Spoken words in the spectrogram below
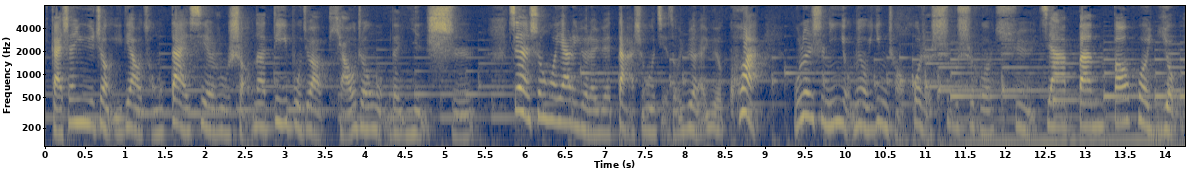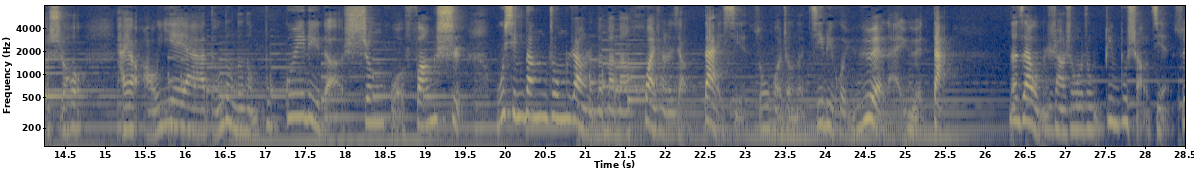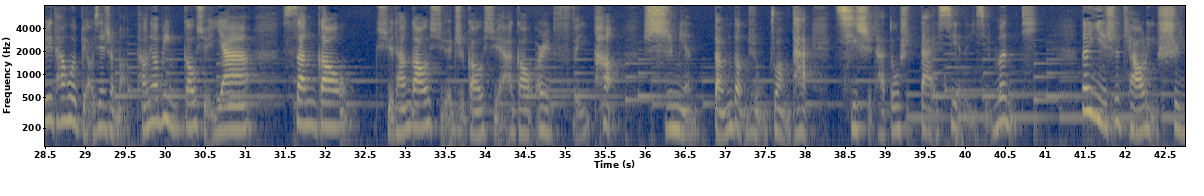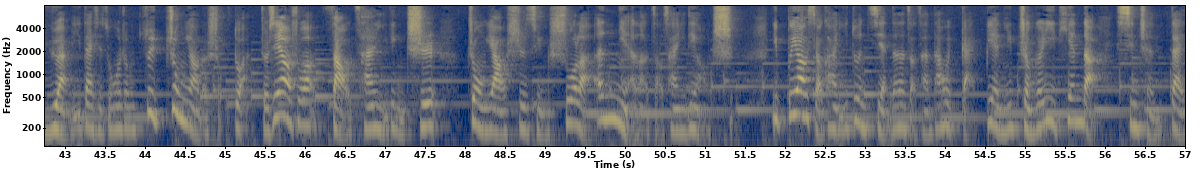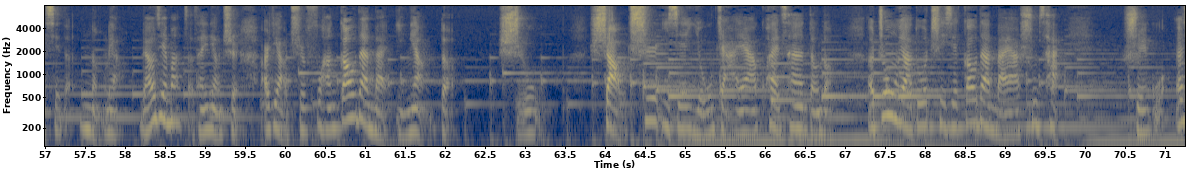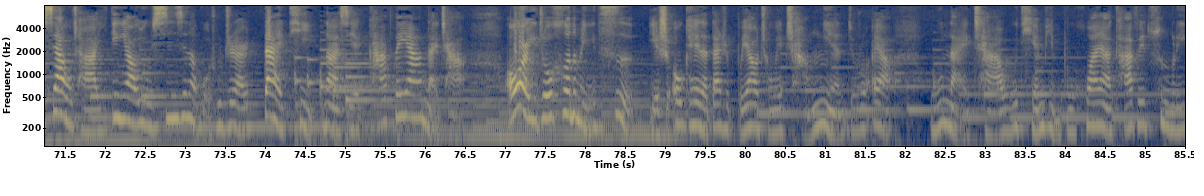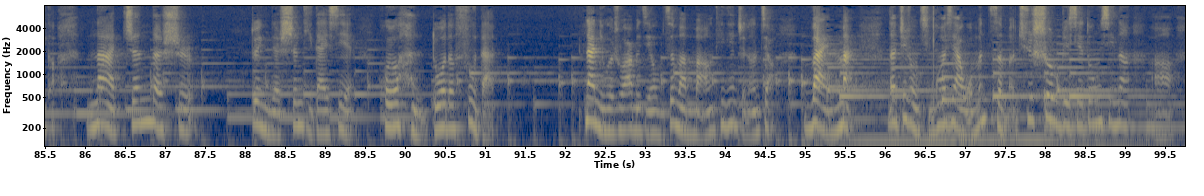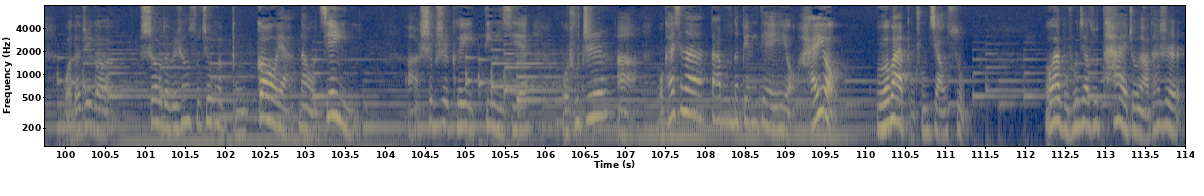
改善抑郁症一定要从代谢入手，那第一步就要调整我们的饮食。现在生活压力越来越大，生活节奏越来越快，无论是你有没有应酬，或者适不适合去加班，包括有的时候还要熬夜呀，等等等等，不规律的生活方式，无形当中让人们慢慢患上了叫代谢综合症的几率会越来越大。那在我们日常生活中并不少见，所以它会表现什么？糖尿病、高血压、三高、血糖高、血脂高、血压高，而且肥胖、失眠等等这种状态，其实它都是代谢的一些问题。那饮食调理是远离代谢综合症最重要的手段。首先要说早餐一定吃，重要事情说了 N 年了，早餐一定要吃。你不要小看一顿简单的早餐，它会改变你整个一天的新陈代谢的能量，了解吗？早餐一定要吃，而且要吃富含高蛋白营养的食物，少吃一些油炸呀、快餐等等。呃，中午要多吃一些高蛋白啊、蔬菜、水果。那下午茶一定要用新鲜的果蔬汁来代替那些咖啡呀、奶茶。偶尔一周喝那么一次也是 OK 的，但是不要成为常年，就说哎呀，无奶茶、无甜品不欢呀，咖啡寸步离口，那真的是对你的身体代谢会有很多的负担。那你会说，二妹姐，我们这么忙，天天只能叫外卖，那这种情况下，我们怎么去摄入这些东西呢？啊，我的这个摄入的维生素就会不够呀。那我建议你，啊，是不是可以订一些果蔬汁啊？我看现在大部分的便利店也有，还有额外补充酵素。额外补充酵素太重要，它是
